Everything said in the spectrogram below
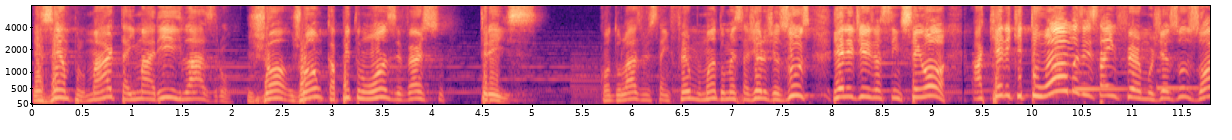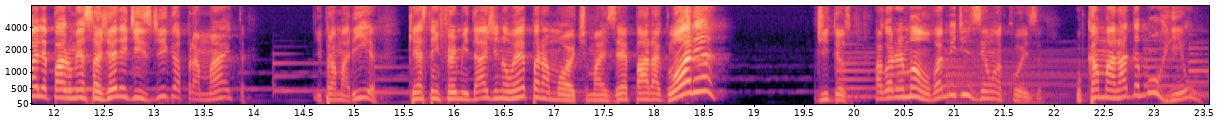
Exemplo, Marta e Maria e Lázaro. João capítulo 11, verso 3. Quando Lázaro está enfermo, manda o um mensageiro Jesus e ele diz assim: Senhor, aquele que tu amas está enfermo. Jesus olha para o mensageiro e diz: Diga para Marta e para Maria que esta enfermidade não é para a morte, mas é para a glória de Deus. Agora, irmão, vai me dizer uma coisa: o camarada morreu.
